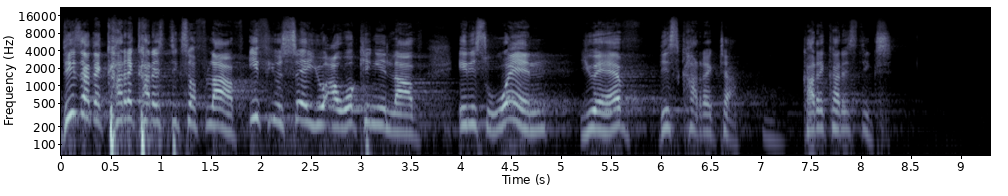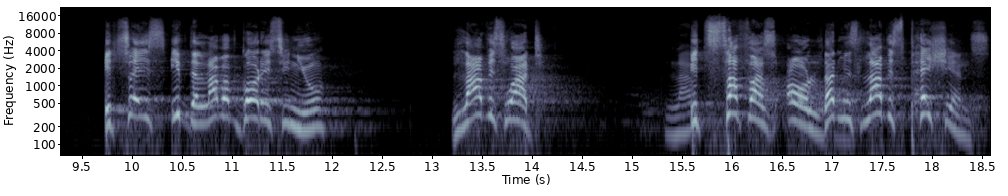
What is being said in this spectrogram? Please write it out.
These are the characteristics of love. If you say you are walking in love, it is when you have this character, characteristics. It says, if the love of God is in you, love is what? Love It suffers all. That means love is patience.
